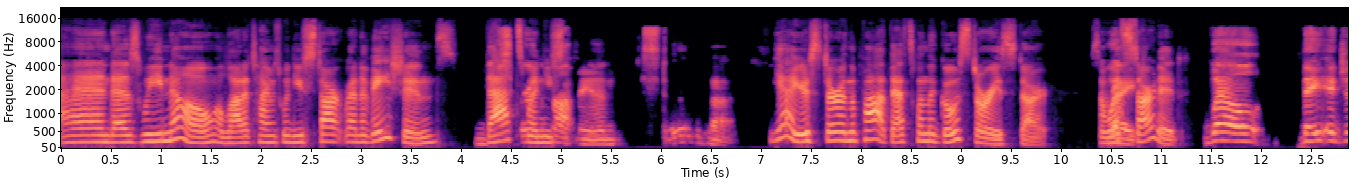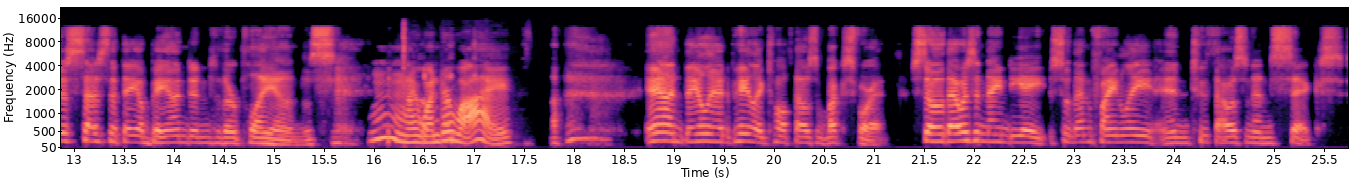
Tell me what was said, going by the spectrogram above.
And as we know, a lot of times when you start renovations, that's Stir when you pot, man. Stir the pot. Yeah, you're stirring the pot. That's when the ghost stories start. So what right. started? Well, they it just says that they abandoned their plans. Mm, I wonder why. and they only had to pay like 12,000 bucks for it. So that was in 98. So then finally in 2006,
